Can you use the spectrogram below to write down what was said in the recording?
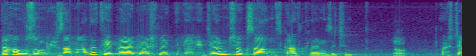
daha uzun bir zamanda tekrar görüşmek dileğiyle diyorum. Çok sağ olun katkılarınız için. Tamam. Hoşça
